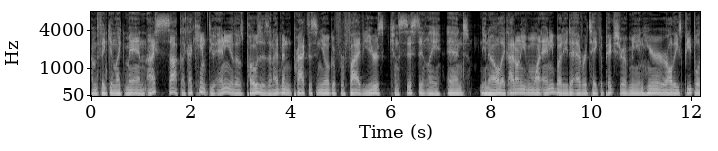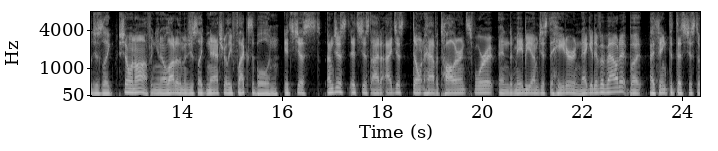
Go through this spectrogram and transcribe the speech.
I'm thinking like, man, I suck. Like I can't do any of those poses and I've been practicing yoga for 5 years consistently and you know, like I don't even want anybody to ever take a picture of me and here are all these people just like showing off. And you know, a lot of them are just like naturally flexible. And it's just I'm just it's just I I just don't have a tolerance for it. And maybe I'm just a hater and negative about it, but I think that that's just a,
